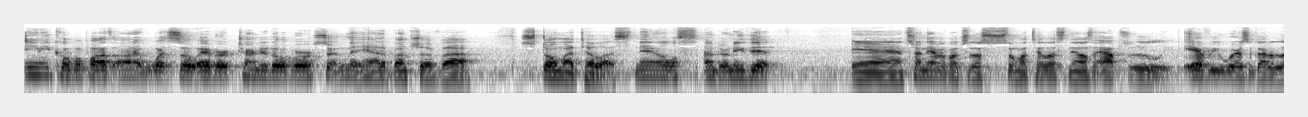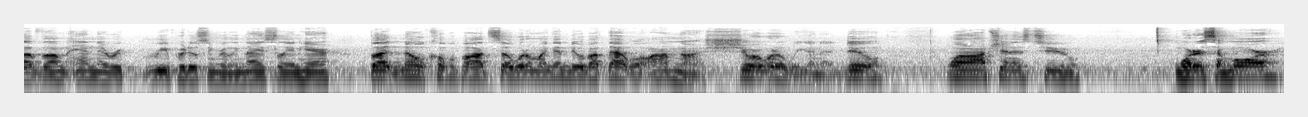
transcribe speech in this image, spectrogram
any copepods on it whatsoever. Turned it over. Certainly had a bunch of uh, stomatella snails underneath it and certainly have a bunch of those Stomatella snails absolutely everywhere, so gotta love them. And they're re reproducing really nicely in here. But no copepods, so what am I gonna do about that? Well, I'm not sure. What are we gonna do? One option is to order some more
